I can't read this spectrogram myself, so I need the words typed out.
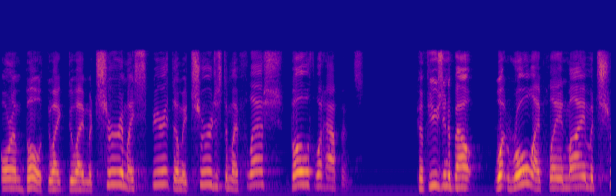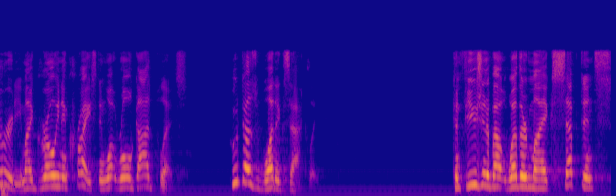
or I'm both. Do I, do I mature in my spirit? Do I mature just in my flesh? Both? What happens? Confusion about what role I play in my maturity, my growing in Christ, and what role God plays. Who does what exactly? Confusion about whether my acceptance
